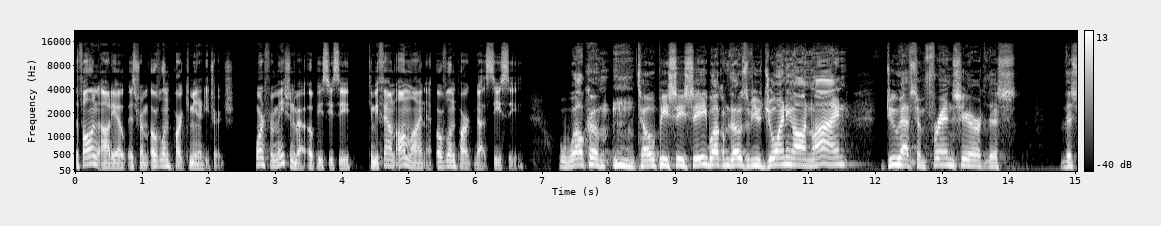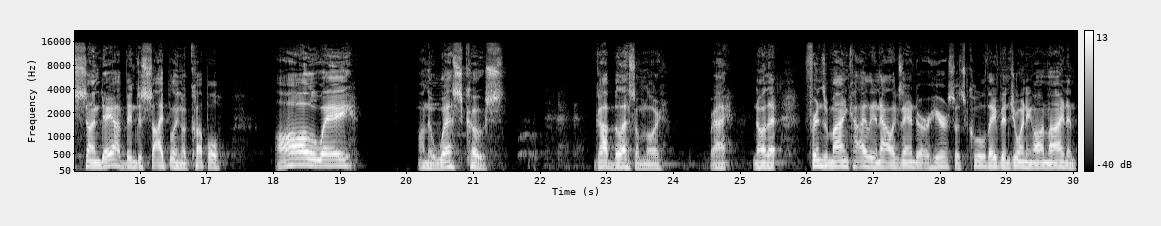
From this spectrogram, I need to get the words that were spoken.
The following audio is from Overland Park Community Church. More information about OPCC can be found online at overlandpark.cc. Welcome to OPCC. Welcome to those of you joining online. Do have some friends here this this Sunday. I've been discipling a couple all the way on the West Coast. God bless them, Lord. Right? Know that friends of mine, Kylie and Alexander, are here, so it's cool. They've been joining online and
